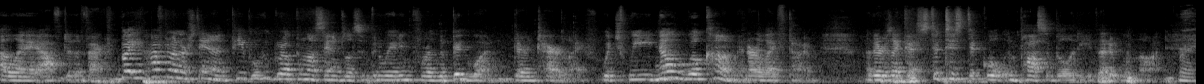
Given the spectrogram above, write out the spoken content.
LA after the fact. But you have to understand, people who grew up in Los Angeles have been waiting for the big one their entire life, which we know will come in our lifetime. There's like a statistical impossibility that it will not. Right.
